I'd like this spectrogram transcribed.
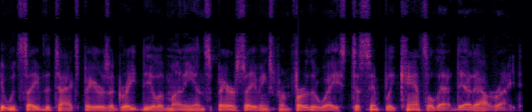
It would save the taxpayers a great deal of money and spare savings from further waste to simply cancel that debt outright.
